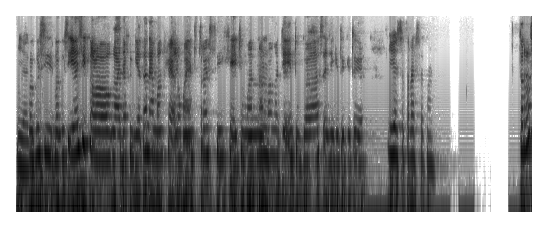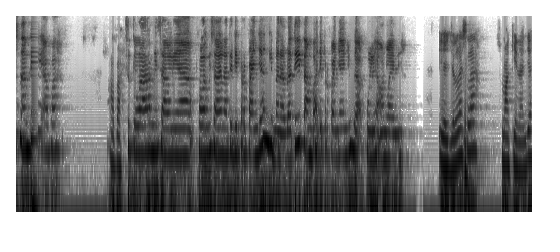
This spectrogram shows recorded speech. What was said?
Iya, bagus gitu. sih, bagus. Iya sih kalau nggak ada kegiatan emang kayak lumayan stres sih, kayak cuman hmm. apa ngerjain tugas aja gitu-gitu ya. Iya stres emang. Terus nanti apa? Apa? Setelah misalnya, kalau misalnya nanti diperpanjang gimana? Berarti tambah diperpanjang juga kuliah online-nya? Iya jelas lah, semakin aja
